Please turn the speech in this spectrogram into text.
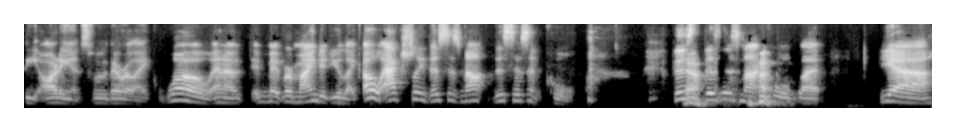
the audience who they were like, "Whoa!" and I, it reminded you like, "Oh, actually, this is not. This isn't cool. this Yeah. this is not cool." But yeah,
